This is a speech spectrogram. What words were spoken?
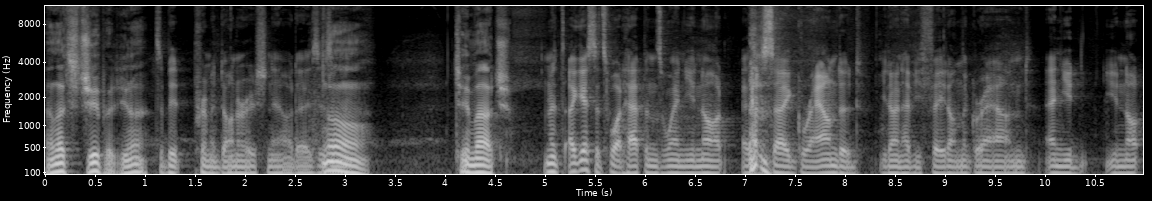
and that's stupid. You know. It's a bit prima donna-ish nowadays, isn't it? No, too much. And it, I guess it's what happens when you're not, as you say, grounded. You don't have your feet on the ground, and you you're not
